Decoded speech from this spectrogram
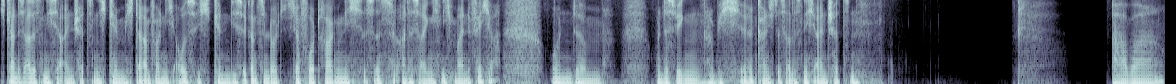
Ich kann das alles nicht sehr einschätzen. Ich kenne mich da einfach nicht aus. Ich kenne diese ganzen Leute, die da vortragen, nicht. Das ist alles eigentlich nicht meine Fächer. Und, ähm, und deswegen habe ich, äh, kann ich das alles nicht einschätzen. Aber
